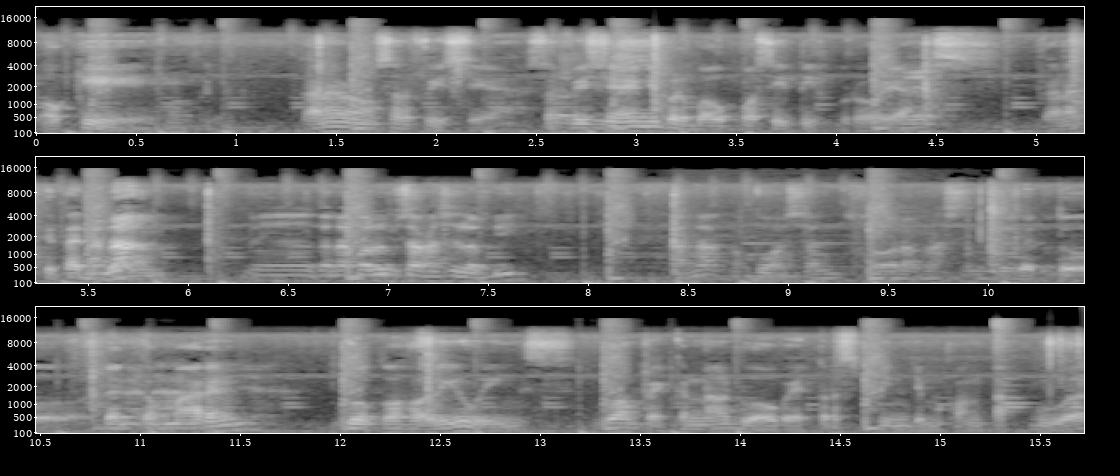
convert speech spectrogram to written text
oke oke karena memang servis ya servisnya ini berbau positif bro ya Yes. karena kita di karena dalam eh, kenapa lu bisa kasih lebih karena kepuasan seorang customer itu. Betul. Dan Ada kemarin adanya. gue ke Holy Wings, gue sampai kenal dua waiters pinjem kontak gue.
